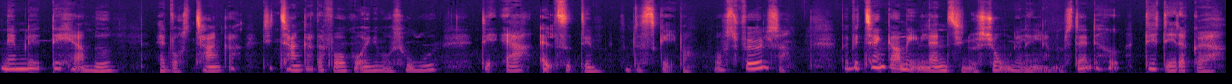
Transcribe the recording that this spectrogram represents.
nemlig det her med, at vores tanker, de tanker, der foregår inde i vores hoved, det er altid dem, som der skaber vores følelser. Hvad vi tænker om en eller anden situation eller en eller anden omstændighed, det er det, der gør,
